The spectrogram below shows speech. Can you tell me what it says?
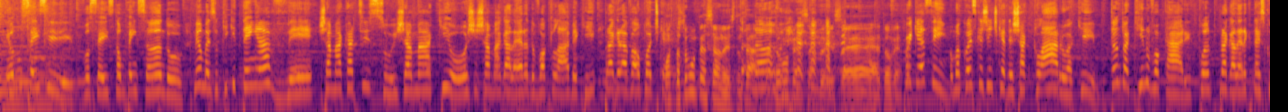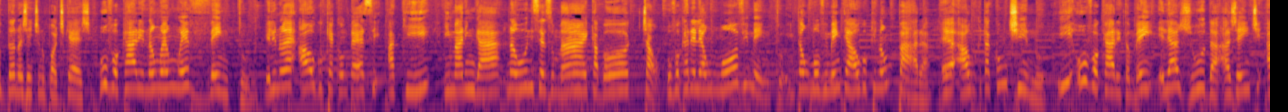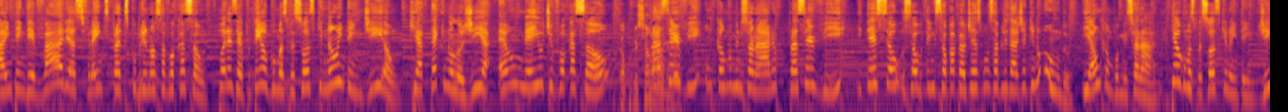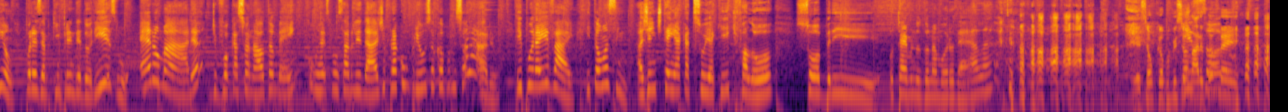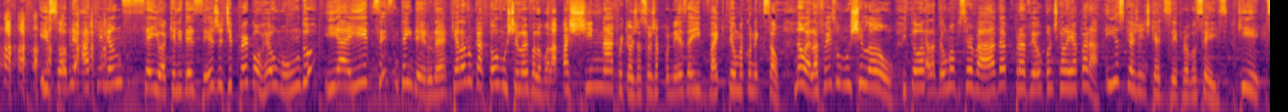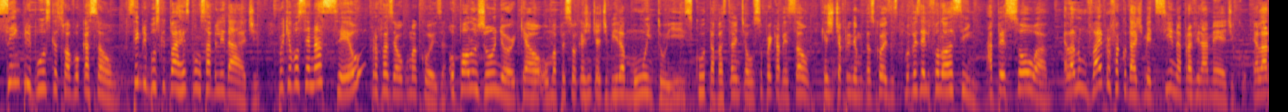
Eu não sei se vocês estão pensando, meu, mas o que, que tem a ver chamar Katsui, chamar Kiyoshi, chamar a galera do Voc Lab aqui pra gravar o podcast? Posso, tá todo mundo pensando isso, não tá? Não. Tá todo mundo pensando isso. É, tô vendo. Porque assim, uma coisa que a gente quer deixar claro aqui, tanto aqui no Vocari quanto pra galera que tá escutando a gente no podcast, o Vocari não é um evento. Ele não é algo que acontece aqui em Maringá, na Unicesumar, acabou, tchau. O Vocari ele é um movimento. Então o movimento é algo que não para, é algo que tá contínuo. E o Vocari também, ele ajuda a gente a entender várias frentes para descobrir nossa vocação. Por exemplo, tem algumas pessoas que não entendiam que a tecnologia é um meio de vocação para né? servir um campo missionário, para servir e ter seu, seu, tem seu papel de responsabilidade aqui no mundo. E é um campo missionário. Tem algumas pessoas que não entendiam, por exemplo, que empreendedorismo era uma área de vocacional também, com responsabilidade para cumprir o seu campo missionário. E por aí vai. Então, assim, a gente tem a Katsui aqui que falou sobre o término do namoro dela. Esse é um campo missionário sobre- também. e sobre aquele anseio, aquele desejo de percorrer o mundo. E aí, vocês entenderam, né? Que ela não catou o mochilão e falou, vou lá pra China, porque eu já sou japonesa e vai que tem uma conexão. Não, ela fez um mochilão. Então ela deu uma observada pra ver onde que ela ia parar. E isso que a gente quer dizer pra vocês, que sempre busca sua vocação, sempre busque tua responsabilidade. Porque você nasceu pra fazer alguma coisa. O Paulo Júnior, que é uma pessoa que a gente admira muito e escuta bastante, é um super cabeção, que a gente aprendeu muitas coisas. Uma vez ele falou assim: a pessoa, ela não vai pra faculdade de medicina pra virar médico. Ela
